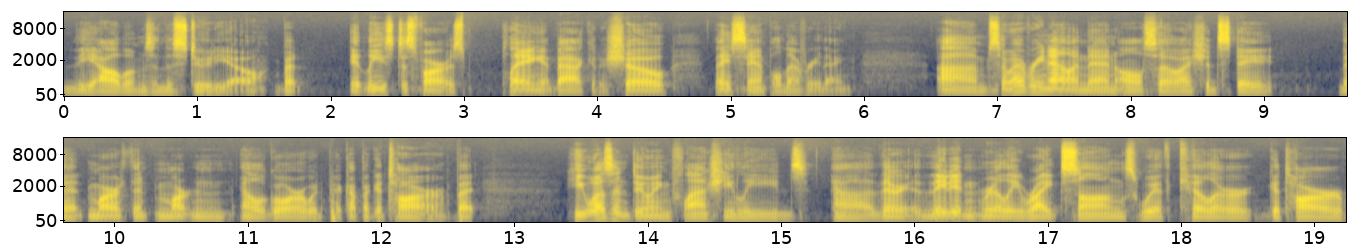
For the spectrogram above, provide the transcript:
the albums in the studio, but at least as far as playing it back at a show, they sampled everything. Um, so every now and then, also, I should state that Martin, Martin L. Gore would pick up a guitar, but he wasn't doing flashy leads. Uh, they didn't really write songs with killer guitar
